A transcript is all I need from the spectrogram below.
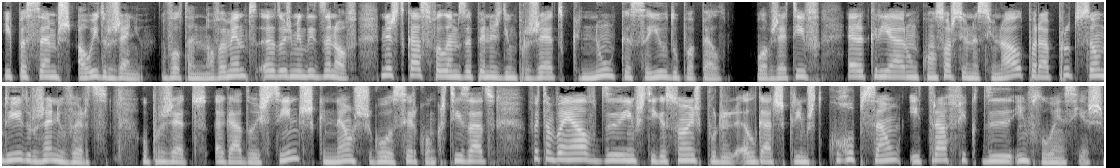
e passamos ao hidrogênio. Voltando novamente a 2019. Neste caso, falamos apenas de um projeto que nunca saiu do papel. O objetivo era criar um consórcio nacional para a produção de hidrogênio verde. O projeto H2 Sines, que não chegou a ser concretizado, foi também alvo de investigações por alegados crimes de corrupção e tráfico de influências.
